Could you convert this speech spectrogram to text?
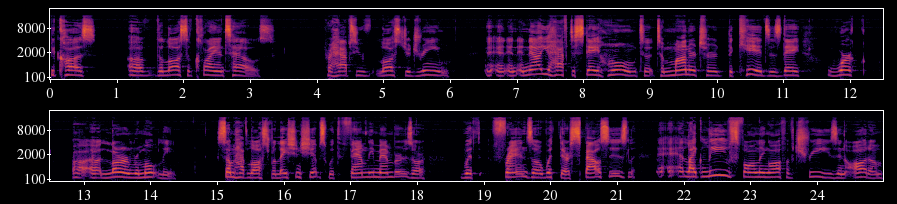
because of the loss of clientels. Perhaps you've lost your dream, and, and, and now you have to stay home to, to monitor the kids as they work, uh, uh, learn remotely. Some have lost relationships with family members or with friends or with their spouses like leaves falling off of trees in autumn,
